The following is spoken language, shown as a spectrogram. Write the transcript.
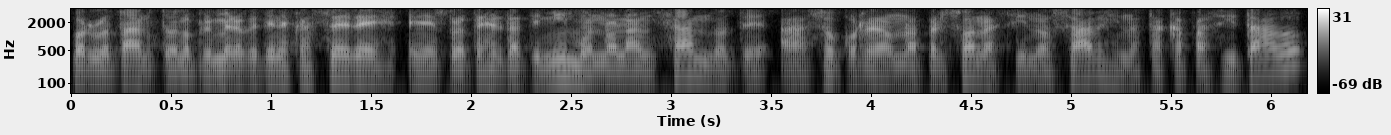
Por lo tanto, lo primero que tienes que hacer es eh, protegerte a ti mismo, no lanzándote a socorrer a una persona si no sabes y no estás capacitado.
